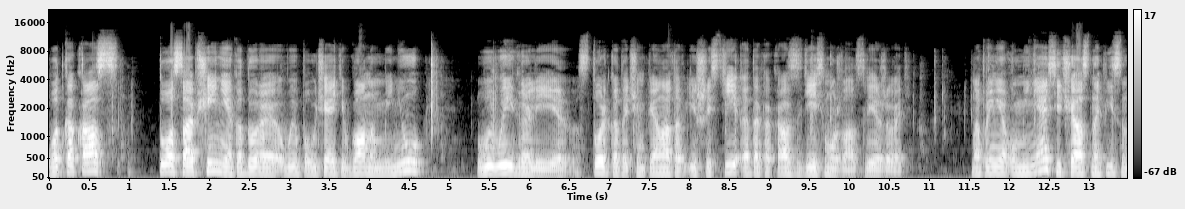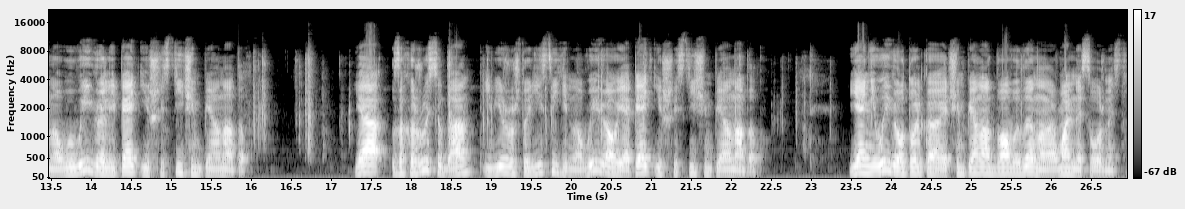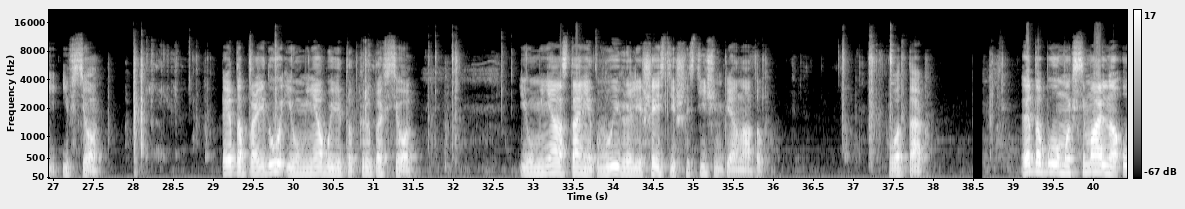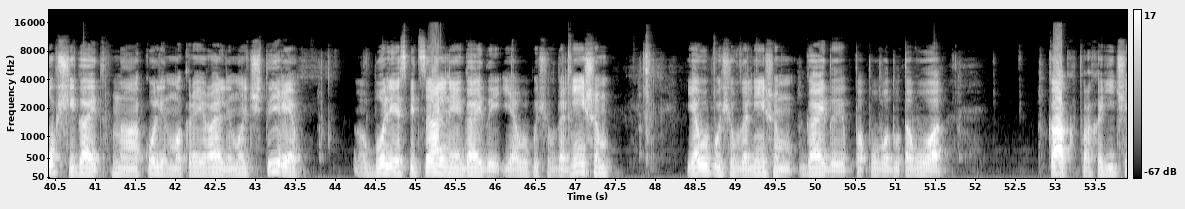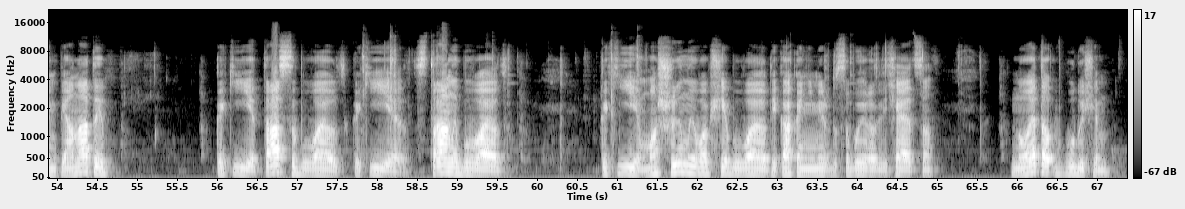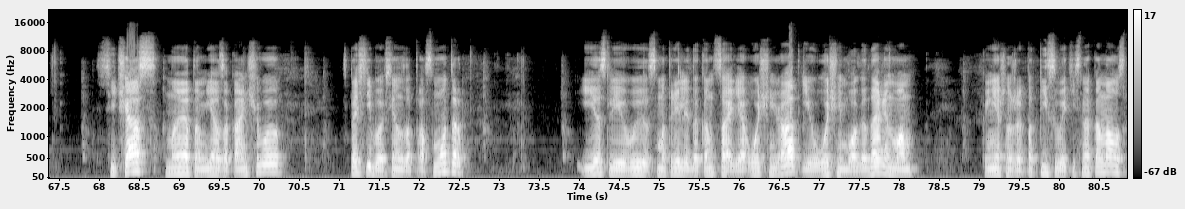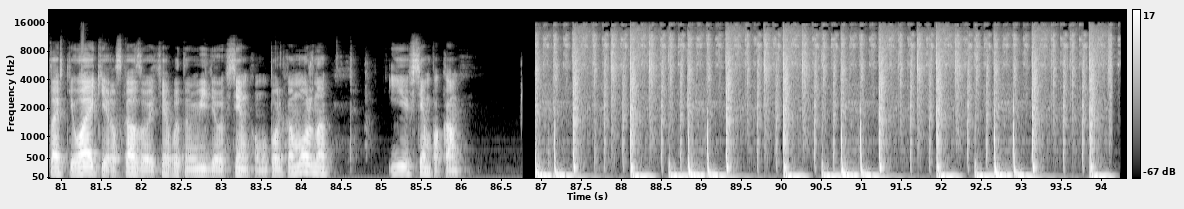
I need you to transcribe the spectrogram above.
Вот как раз то сообщение, которое вы получаете в главном меню, вы выиграли столько-то чемпионатов из шести, это как раз здесь можно отслеживать. Например, у меня сейчас написано, вы выиграли 5 из 6 чемпионатов. Я захожу сюда и вижу, что действительно выиграл я 5 из 6 чемпионатов. Я не выиграл только чемпионат 2ВД на нормальной сложности. И все. Это пройду, и у меня будет открыто все. И у меня станет выиграли 6 из 6 чемпионатов. Вот так. Это был максимально общий гайд на Colin McRae Rally 04. Более специальные гайды я выпущу в дальнейшем. Я выпущу в дальнейшем гайды по поводу того, как проходить чемпионаты, какие трассы бывают, какие страны бывают, какие машины вообще бывают и как они между собой различаются. Но это в будущем. Сейчас на этом я заканчиваю. Спасибо всем за просмотр. Если вы смотрели до конца, я очень рад и очень благодарен вам. Конечно же, подписывайтесь на канал, ставьте лайки, рассказывайте об этом видео всем, кому только можно. И всем пока.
